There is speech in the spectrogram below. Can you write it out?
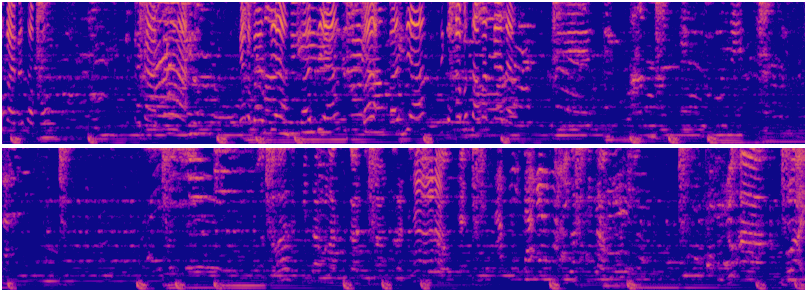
Sapo? Mereka apa? Kan baja, baja, Mbak, baja. Jika ada pesawat kan ada. Kita melakukan. Berdoa mulai.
